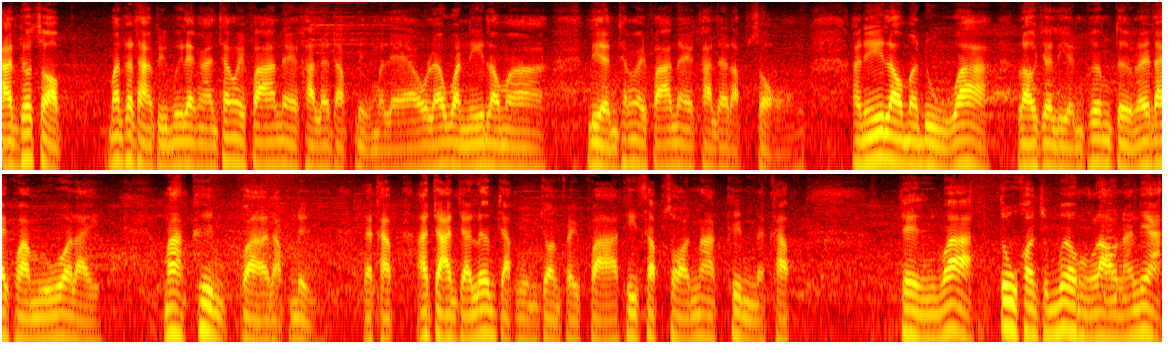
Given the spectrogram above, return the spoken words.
การทดสอบมาตรฐานฝีมือแรงงานช่างไฟฟ้าในอาคารระดับหนึ่งมาแล้ว แล้ววันนี้เรามาเรียนช่างไฟฟ้าในอาคารระดับ 2 อันนี้เรามาดูว่าเราจะเรียนเพิ่มเติมและได้ความรู้อะไรมากขึ้นกว่าระดับหนึ่งนะครับอาจารย์จะเริ่มจากวงจรไฟฟ้าที่ซับซ้อนมากขึ้นนะครับจะเห็นว่าตู้คอน sumer ของเรานั้นเนี่ย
